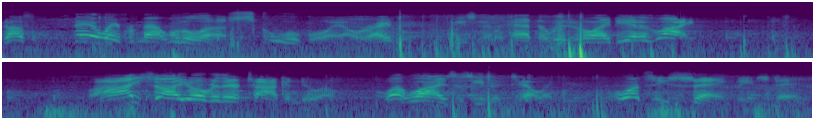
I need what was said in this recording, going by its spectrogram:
Just stay away from that little uh, schoolboy, all right? He's never had an original idea in his life. I saw you over there talking to him. What lies has he been telling you? What's he saying these days?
